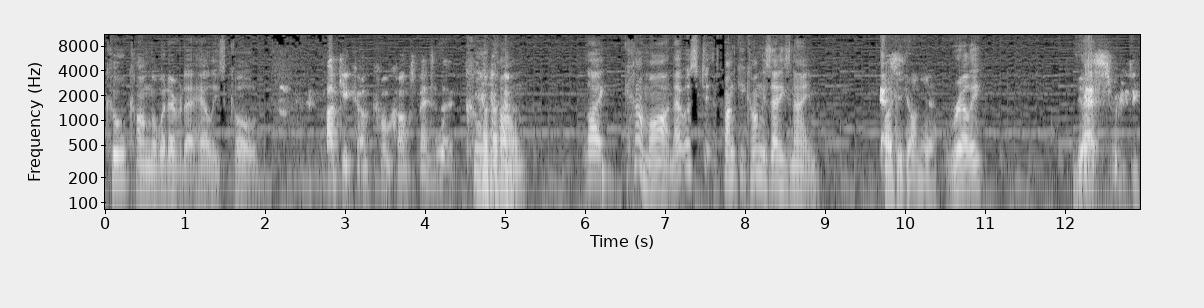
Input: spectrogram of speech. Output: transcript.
Cool Kong or whatever the hell he's called, Funky Kong, Cool Kong's better though. Cool Kong. like, come on, that was j- Funky Kong. Is that his name? Yes. Funky Kong, yeah. Really? yeah. Yes, really.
